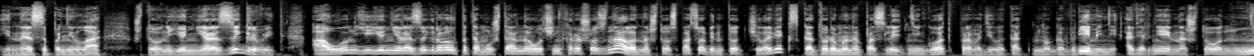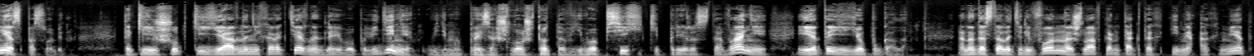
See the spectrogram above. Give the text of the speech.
Инесса поняла, что он ее не разыгрывает, а он ее не разыгрывал, потому что она очень хорошо знала, на что способен тот человек, с которым она последний год проводила так много времени, а вернее, на что он не способен. Такие шутки явно не характерны для его поведения. Видимо, произошло что-то в его психике при расставании, и это ее пугало. Она достала телефон, нашла в контактах имя Ахмед,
